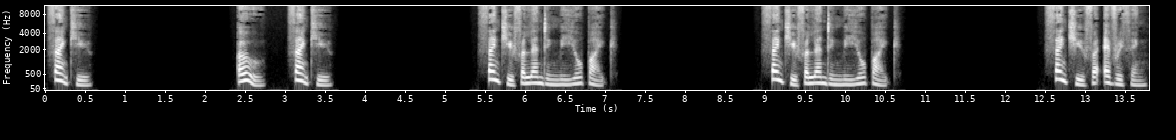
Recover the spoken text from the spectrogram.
thank you. Oh, thank you. Thank you for lending me your bike. Thank you for lending me your bike. Thank you for everything.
